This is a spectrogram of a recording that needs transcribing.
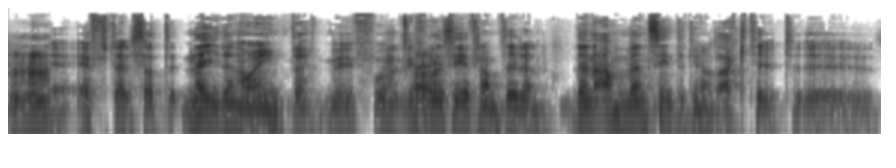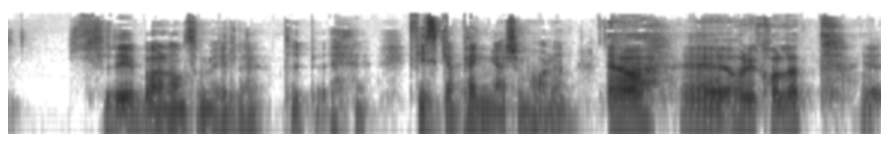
Mhm. eh, efter. Så att, nej, den har jag inte. Vi får, vi får Nej. väl se i framtiden. Den används inte till något aktivt. eh, Så det är bara någon som vill eh, typ fiska pengar som har den. Ja, har du kollat? Jag,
